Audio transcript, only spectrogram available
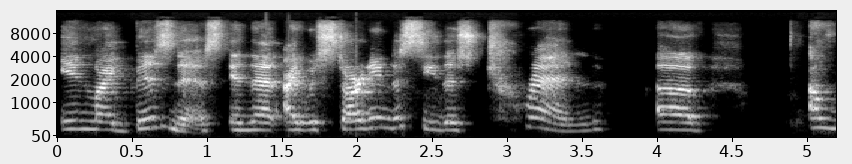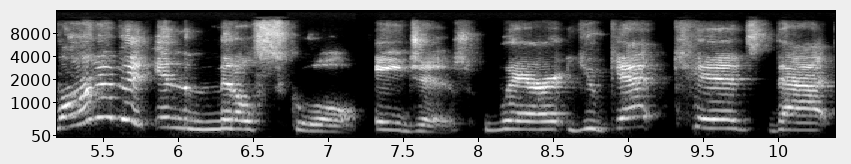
in my business, in that I was starting to see this trend of a lot of it in the middle school ages, where you get kids that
